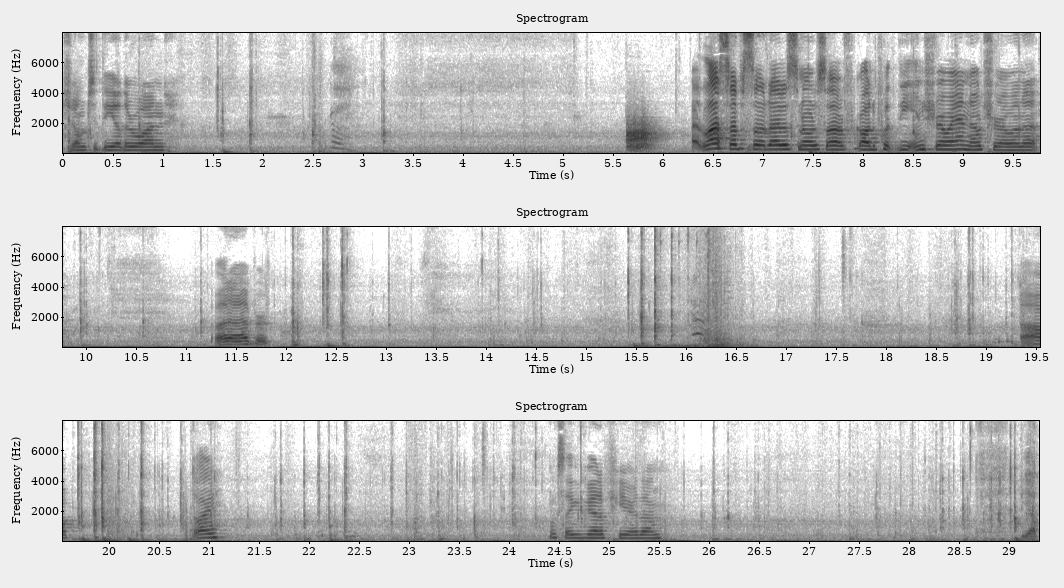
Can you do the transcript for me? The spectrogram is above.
Jump to the other one. At last episode, I just noticed I forgot to put the intro and outro in it. Whatever. Up. Do I? Looks like I get up here then. Yep.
